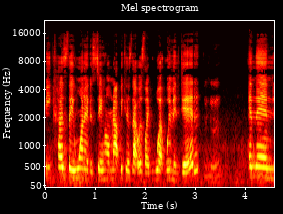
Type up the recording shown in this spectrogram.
because they wanted to stay home, not because that was like what women did. Mhm. And then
